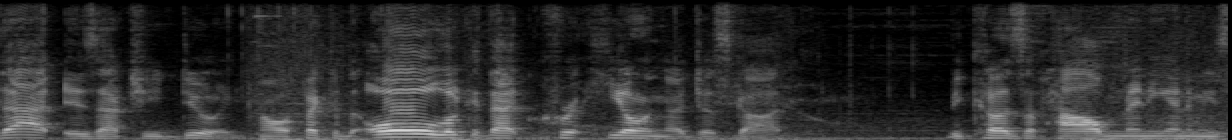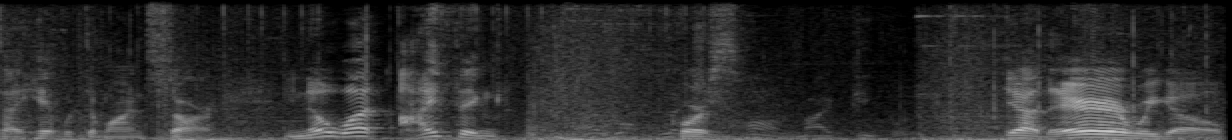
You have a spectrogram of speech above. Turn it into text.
that is actually doing. How effective. oh, look at that crit healing I just got. Because of how many enemies I hit with Divine Star. You know what? I think, of course. Yeah, there we go.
